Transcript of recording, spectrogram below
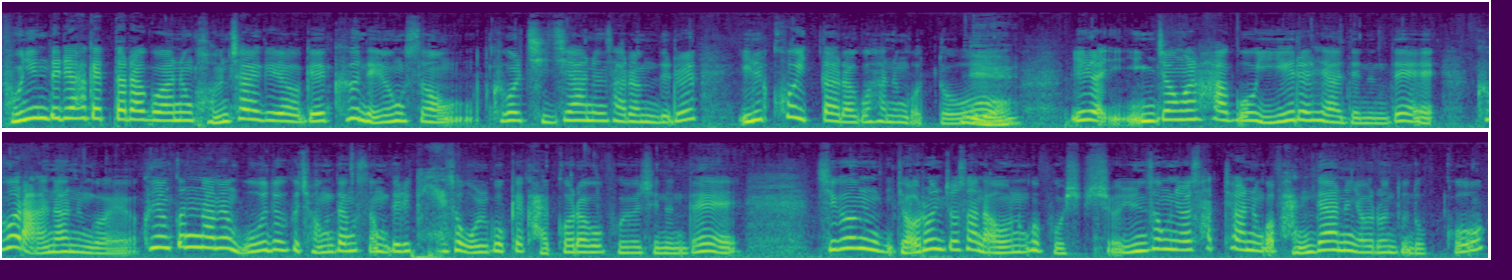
본인들이 하겠다라고 하는 검찰 개혁의 그 내용성 그걸 지지하는 사람들을 잃고 있다라고 하는 것도 예. 일- 인정을 하고 이해를 해야 되는데 그걸 안 하는 거예요. 그냥 끝나면 모두 그 정당성들이 계속 올곧게 갈 거라고 보여지는데 지금 여론조사 나오는 거 보십시오. 윤석열 사퇴하는 거 반대하는 여론도 높고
